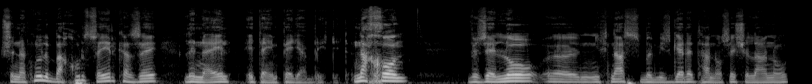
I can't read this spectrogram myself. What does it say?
שנתנו לבחור צעיר כזה לנהל את האימפריה הבריטית. נכון, וזה לא uh, נכנס במסגרת הנושא שלנו,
